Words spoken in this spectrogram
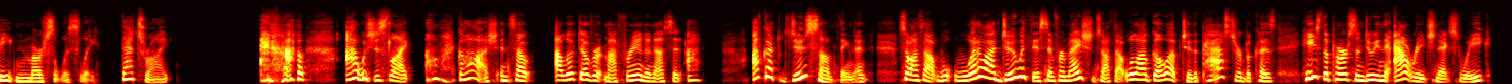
beaten mercilessly. That's right. And I, I was just like, oh my gosh. And so I looked over at my friend and I said, I, I've got to do something. And so I thought, well, what do I do with this information? So I thought, well, I'll go up to the pastor because he's the person doing the outreach next week.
